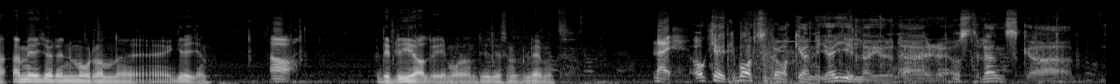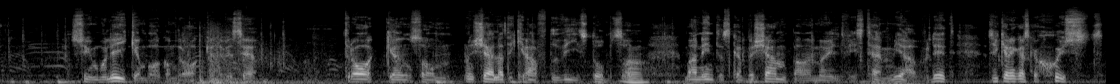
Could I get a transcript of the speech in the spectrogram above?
äh, ja men jag gör den imorgon äh, grejen. Ja. Det blir ju aldrig imorgon, det är det som är problemet. Nej. Okej, tillbaks till draken. Jag gillar ju den här österländska symboliken bakom draken. Det vill säga draken som en källa till kraft och visdom som Ja. man inte ska bekämpa men möjligtvis tämja. För det, ett- jag tycker det är en ganska schysst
